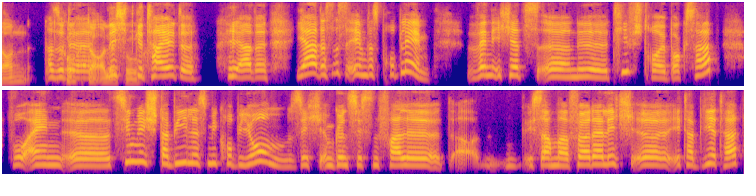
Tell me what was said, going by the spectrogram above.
Dann also kocht der da alles nicht hoch. geteilte. Ja, da, ja, das ist eben das Problem. Wenn ich jetzt äh, eine Tiefstreubox habe, wo ein äh, ziemlich stabiles Mikrobiom sich im günstigsten Falle, äh, ich sag mal, förderlich äh, etabliert hat,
